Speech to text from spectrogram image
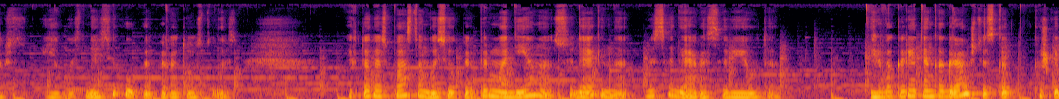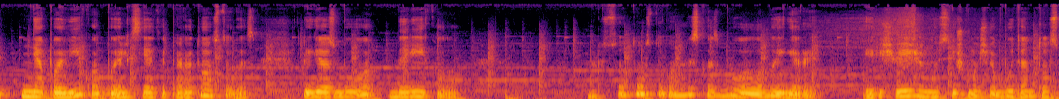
nors jėgos nesikaupia per atostogas. Ir tokios pastangos jau per pirmą dieną sudegina visą gerą savijautą. Ir vakarė tenka graužtis, kad kažkaip nepavyko pailsėti per atostogas, lyg jos buvo be reikalo. Nors su atostogom viskas buvo labai gerai ir iš vėžių mus išmušė būtent tos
